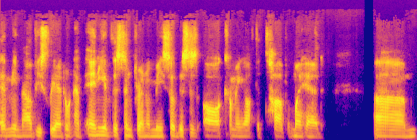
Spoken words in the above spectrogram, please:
I mean, obviously, I don't have any of this in front of me, so this is all coming off the top of my head. Um,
